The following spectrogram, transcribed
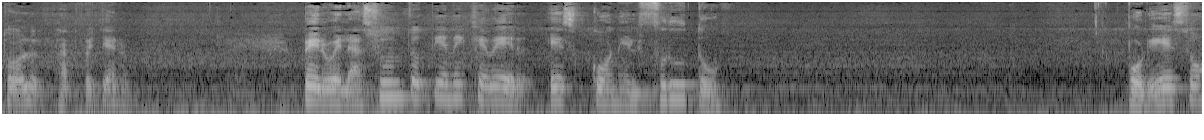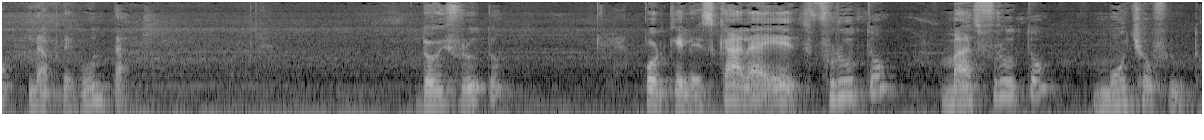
todos los cuatro oyeron. Pero el asunto tiene que ver es con el fruto. Por eso la pregunta, doy fruto, porque la escala es fruto, más fruto, mucho fruto.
